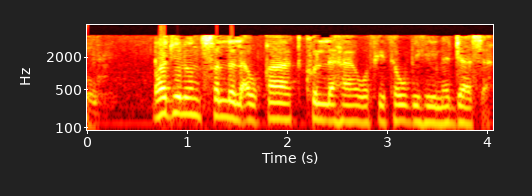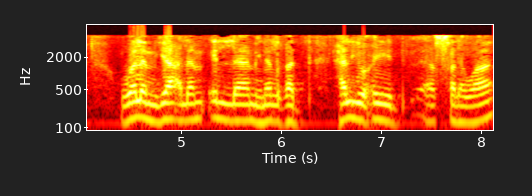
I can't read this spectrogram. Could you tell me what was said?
نعم. رجل صلى الأوقات كلها وفي ثوبه نجاسة ولم يعلم إلا من الغد. هل يعيد الصلوات؟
